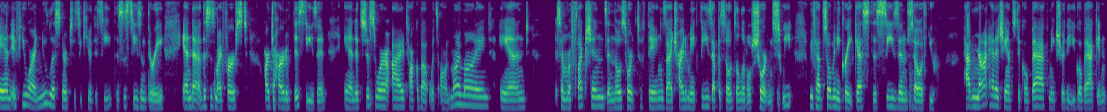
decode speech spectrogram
And if you are a new listener to Secure the Seat, this is season three, and uh, this is my first heart to heart of this season. And it's just where I talk about what's on my mind and some reflections and those sorts of things. I try to make these episodes a little short and sweet. We've had so many great guests this season. So if you have not had a chance to go back, make sure that you go back and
